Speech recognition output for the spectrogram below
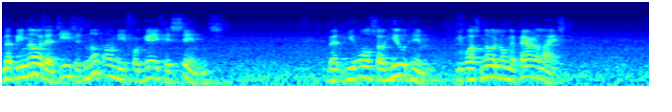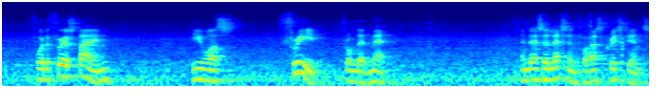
But we know that Jesus not only forgave his sins, but he also healed him. He was no longer paralyzed for the first time, he was freed from that mat. And there's a lesson for us Christians.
